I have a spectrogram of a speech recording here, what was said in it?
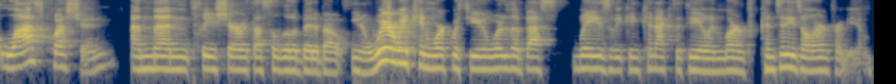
last question and then please share with us a little bit about you know where we can work with you what are the best ways we can connect with you and learn continue to learn from you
